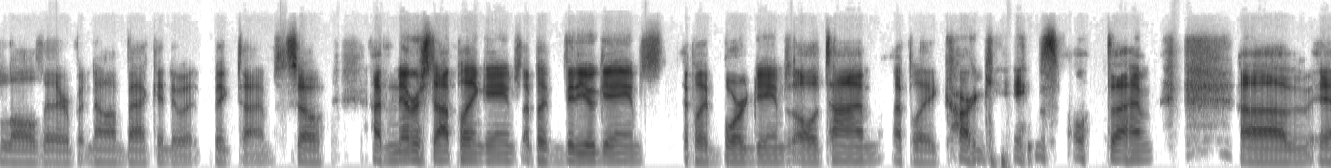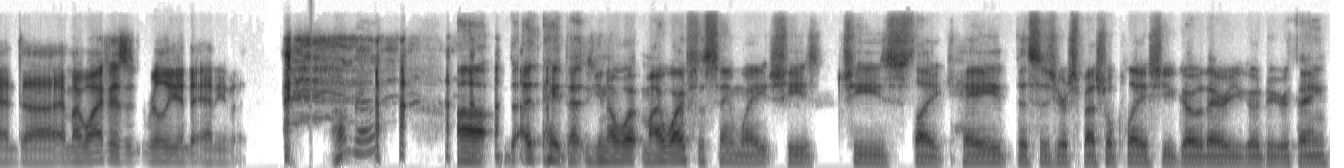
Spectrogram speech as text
lull there, but now I'm back into it big time. So I've never stopped playing games. I play video games. I play board games all the time. I play card games all the time, um, and uh, and my wife isn't really into any of it. Okay. uh hey that you know what my wife's the same way she's she's like hey this is your special place you go there you go do your thing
